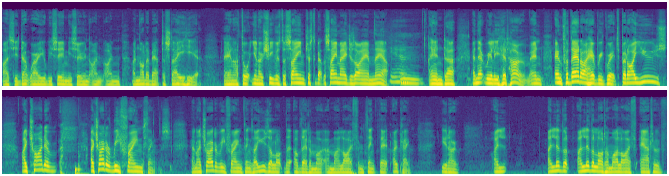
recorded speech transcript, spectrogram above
I said, "Don't worry, you'll be seeing me soon. I'm, I'm, I'm not about to stay here." And I thought, you know, she was the same, just about the same age as I am now yeah and uh, and that really hit home. And and for that I have regrets, but I use, I try to, I try to reframe things, and I try to reframe things. I use a lot of that in my in my life, and think that okay, you know, I, I live a, I live a lot of my life out of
